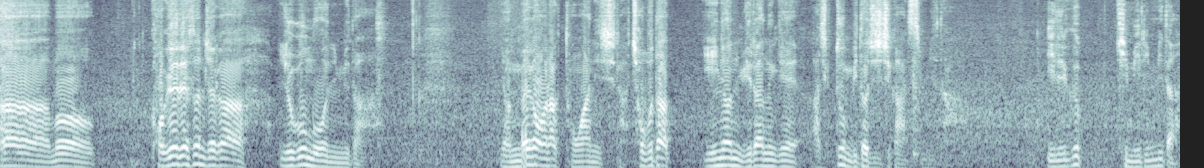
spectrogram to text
아 뭐 거기에 대해선 제가 유구무원입니다. 연배가 워낙 동안이시라 저보다 2년 위라는 게 아직도 믿어지지가 않습니다. 1급 기밀입니다.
